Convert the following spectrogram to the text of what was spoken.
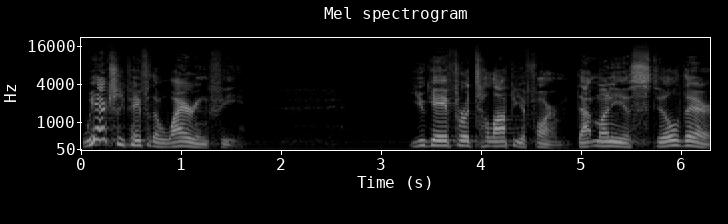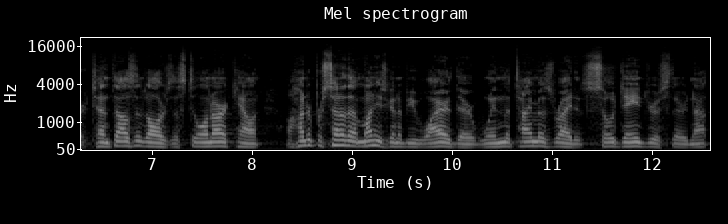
We actually pay for the wiring fee. You gave for a tilapia farm. That money is still there. $10,000 is still in our account. 100% of that money is going to be wired there when the time is right. It's so dangerous there. Not,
